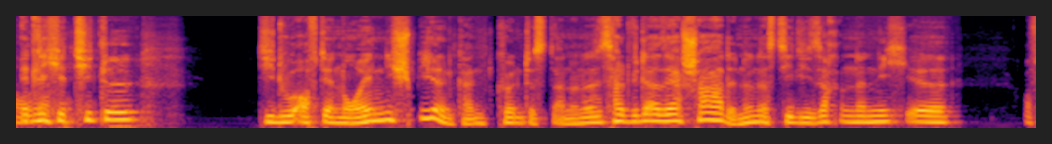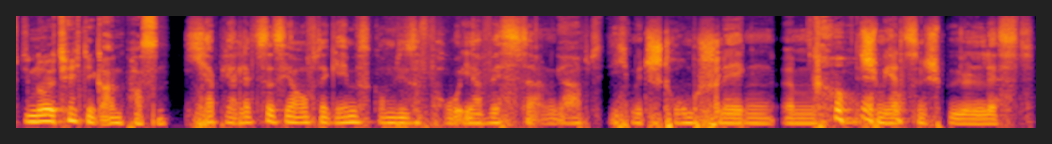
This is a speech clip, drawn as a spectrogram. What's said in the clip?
etliche Titel, die du auf der neuen nicht spielen kann, könntest dann. Und das ist halt wieder sehr schade, ne? dass die die Sachen dann nicht äh, auf die neue Technik anpassen. Ich habe ja letztes Jahr auf der Gamescom diese VR-Weste angehabt, die dich mit Stromschlägen ähm, Schmerzen spülen lässt.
